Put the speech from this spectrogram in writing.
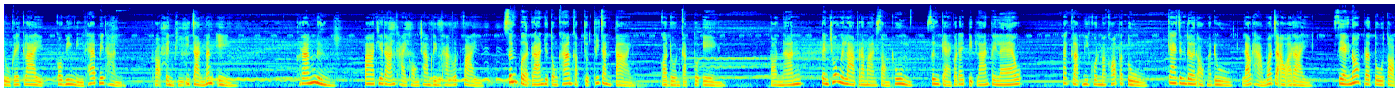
ดูใกล้ๆ ก็วิ่งหนีแทบไม่ทัน เพราะเป็นผีอีจันนั่นเอง ครั้งหนึ่ง ป้าที่ร้านขายของชำริมทางรถไฟ ซึ่งเปิดร้านอยู่ตรงข้ามกับจุดที่จันตาย ก็โดนกับตัวเอง ตอนนั้นเป็นช่วงเวลาประมาณสองทุ่ม ซึ่งแกก็ได้ปิดร้านไปแล้ว แต่กลับมีคนมาเคาะประตู แกจึงเดินออกมาดู แล้วถามว่าจะเอาอะไร เสียงนอกประตูตอบ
